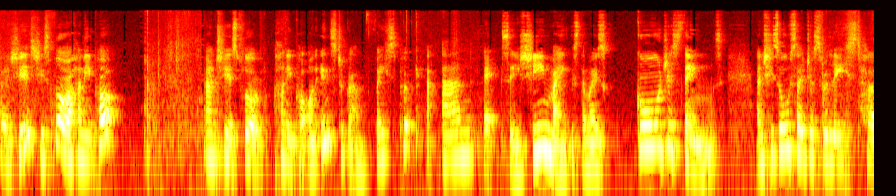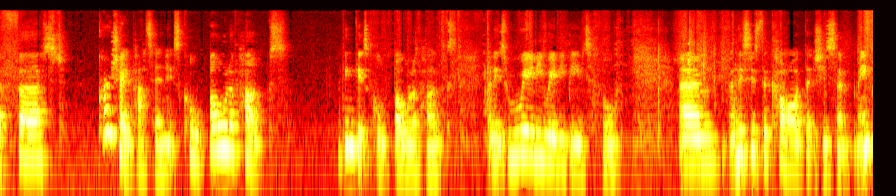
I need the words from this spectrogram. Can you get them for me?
There she is. She's Flora Honeypot. And she is Flora Honeypot on Instagram, Facebook and Etsy. She makes the most gorgeous things and she's also just released her first crochet pattern. It's called Bowl of Hugs. I think it's called Bowl of Hugs. And it's really, really beautiful. Um, and this is the card that she sent me.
